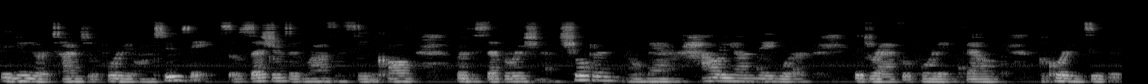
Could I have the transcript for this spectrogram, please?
the New York Times reported on Tuesday. So Sessions and Rosenstein called for the separation of children, no matter how young they were, the draft reported found, according to the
